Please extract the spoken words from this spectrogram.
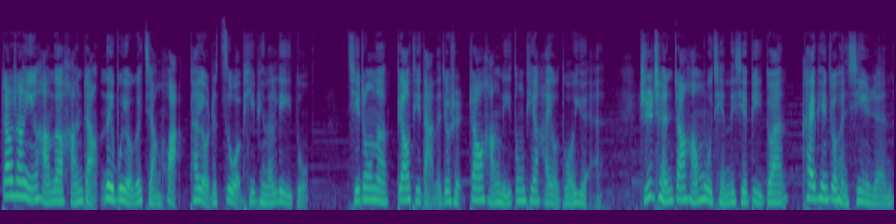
招商银行的行长内部有个讲话，他有着自我批评的力度。其中呢，标题打的就是“招行离冬天还有多远”，直陈招行目前的一些弊端。开篇就很吸引人。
